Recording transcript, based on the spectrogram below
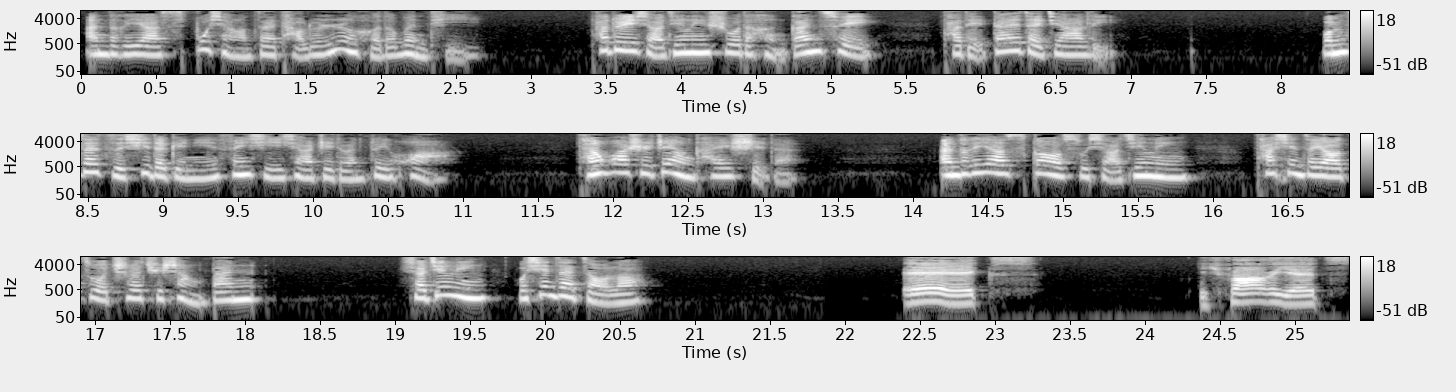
安德烈亚斯不想再讨论任何的问题，他对小精灵说的很干脆，他得待在家里。我们再仔细的给您分析一下这段对话。谈话是这样开始的：安德烈亚斯告诉小精灵，他现在要坐车去上班。小精灵，我现在走了。Ex, ich fahre jetzt.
